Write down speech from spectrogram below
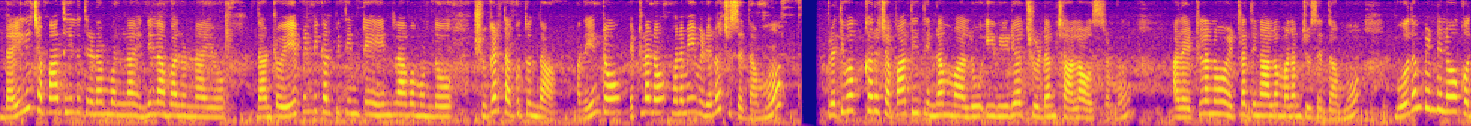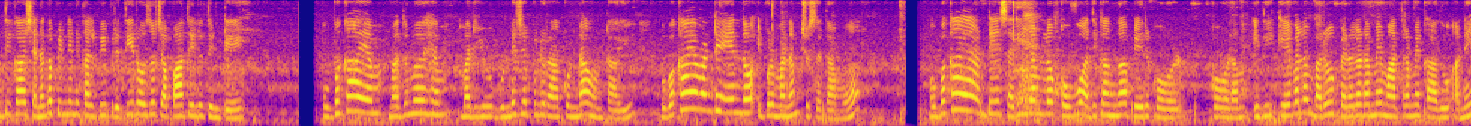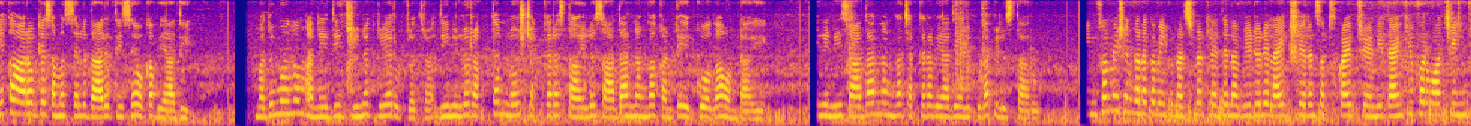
Daily చపాతీలు తినడం వల్ల ఎన్ని లాభాలు ఉన్నాయో దాంట్లో ఏ పిండి కలిపి తింటే ఏం లాభం ఉందో షుగర్ తగ్గుతుందా? అదేంటో ఎట్లనో మనం ఈ వీడియోలో చూసేద్దాము. ప్రతి ఒక్కరు చపాతీ తినడం వాళ్ళు ఈ వీడియో చూడడం చాలా అవసరము. అది ఎట్లనో ఎట్లా తినాలో మనం చూసేద్దాము. గోధుమ పిండిలో కొద్దిగా శనగపిండిని కలిపి ప్రతిరోజు చపాతీలు తింటే ఉబకాయం మధుమేహం మరియు గుండె జబ్బులు రాకుండా ఉంటాయి. ఉబకాయం అంటే ఏందో ఇప్పుడు మనం చూసేద్దాము. ఉబకాయ అంటే శరీరంలో కొవ్వు అధికంగా పేరుకోవడం. ఇది కేవలం బరువు పెరగడమే మాత్రమే కాదు అనేక ఆరోగ్య సమస్యలు దారితీసే ఒక వ్యాధి. మధుమేహం అనేది జీర్ణక్రియ రుగ్మత దీనిలో రక్తంలో చక్కెర స్థాయిలు సాధారణంగా కంటే ఎక్కువగా ఉంటాయి. దీనిని సాధారణంగా చక్కెర వ్యాధి అని కూడా పిలుస్తారు. ఇన్ఫర్మేషన్ కనుక మీకు నచ్చినట్లయితే నా వీడియోని లైక్ షేర్ అండ్ సబ్స్క్రైబ్ చేయండి. Thank you for watching.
